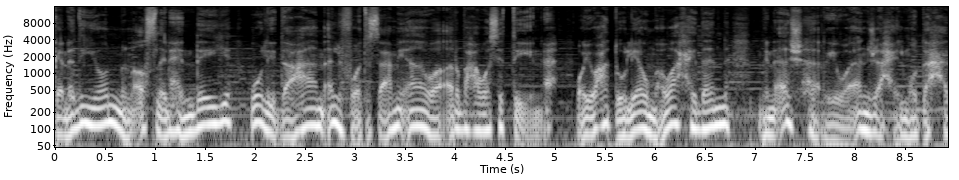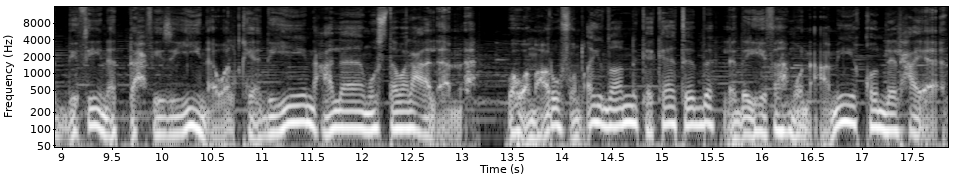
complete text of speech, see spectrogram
كندي من أصل هندي ولد عام 1964 ويعد اليوم واحدا من أشهر وأنجح المتحدثين التحفيزيين والقياديين على مستوى العالم. وهو معروف أيضا ككاتب لديه فهم عميق للحياة.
